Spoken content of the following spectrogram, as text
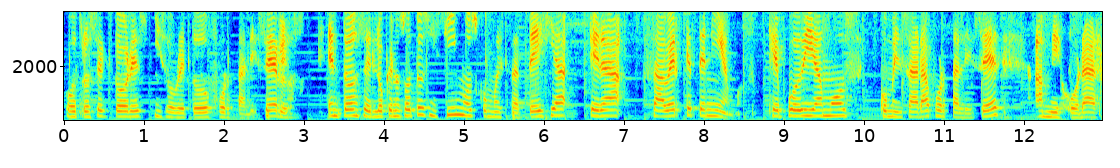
otros sectores y sobre todo fortalecerlos. Entonces, lo que nosotros hicimos como estrategia era saber qué teníamos, qué podíamos comenzar a fortalecer, a mejorar.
